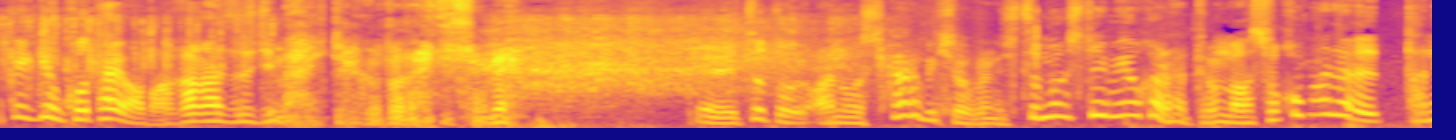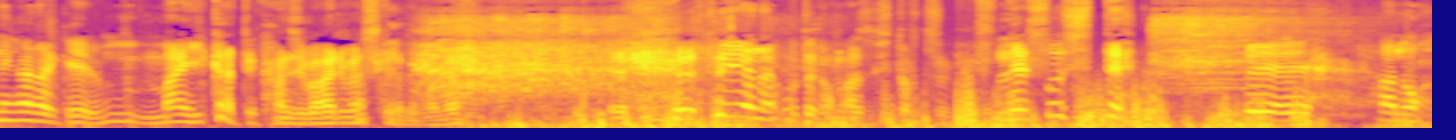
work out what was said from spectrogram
あ、結局答えは分からずじまいということなんですよね。えー、ちょっと、あの、叱るべき人に質問してみようかなって、まあ、そこまで谷川岳、まあいいかって感じはありますけれどもね。えー、というようなことがまず一つですね。そして、えー、あの、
